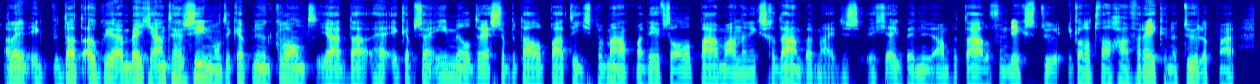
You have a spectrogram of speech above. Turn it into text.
alleen ik dat ook weer een beetje aan het herzien. Want ik heb nu een klant. Ja, daar, ik heb zijn e-mailadres. Ze betaalt een paar tientjes per maand. Maar die heeft al een paar maanden niks gedaan bij mij. Dus weet je, ik ben nu aan het betalen voor niks. Tuurlijk, ik kan het wel gaan verrekenen, natuurlijk. Maar.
